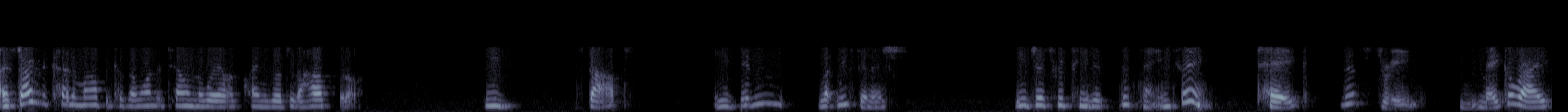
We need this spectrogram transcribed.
I started to cut him off because I wanted to tell him the way I was planning to go to the hospital. He stopped. He didn't let me finish. He just repeated the same thing. Take this street, make a right,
